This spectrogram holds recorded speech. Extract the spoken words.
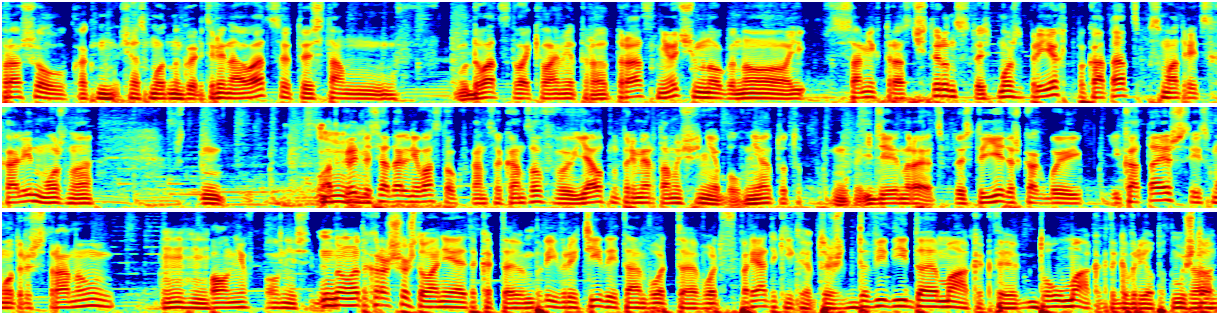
прошел, как сейчас модно говорить, реновацию, то есть там 22 километра трасс, не очень много, но самих трасс 14, то есть можно приехать, покататься, посмотреть Сахалин, можно открыть для себя Дальний Восток, в конце концов. Я вот, например, там еще не был, мне вот эта идея нравится. То есть ты едешь как бы и катаешься, и смотришь страну, Мгм. вполне, вполне себе. Ну, это хорошо, что они это как-то превратили там вот, э, вот в порядке, как то есть довели до ума, как ты, до ума, как ты говорил, потому что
